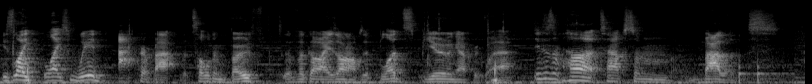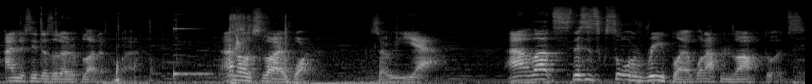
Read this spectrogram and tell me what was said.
he's like like some weird acrobat that's holding both of the guy's arms with blood spewing everywhere. It doesn't hurt to have some balance. And you see there's a load of blood everywhere. And obviously I won. So yeah. And that's this is sort of a replay of what happens afterwards.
